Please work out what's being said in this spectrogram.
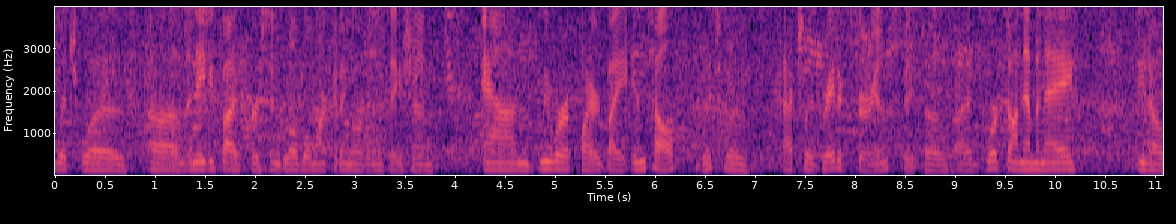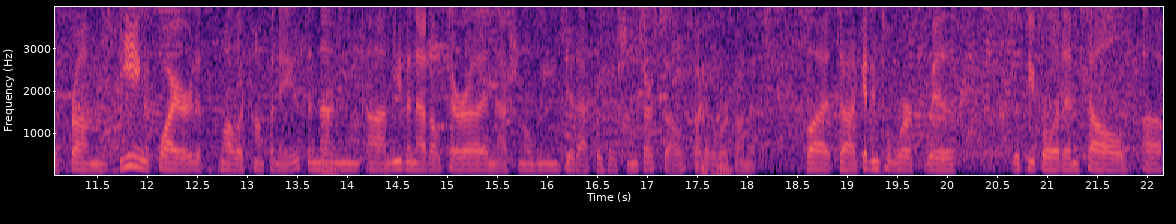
which was um, an 85 person global marketing organization. And we were acquired by Intel, which was actually a great experience because I'd worked on M&A you know, from being acquired at the smaller companies, and then um, even at Altera and National, we did acquisitions ourselves. So I got to work on it. But uh, getting to work with the people at Intel uh,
